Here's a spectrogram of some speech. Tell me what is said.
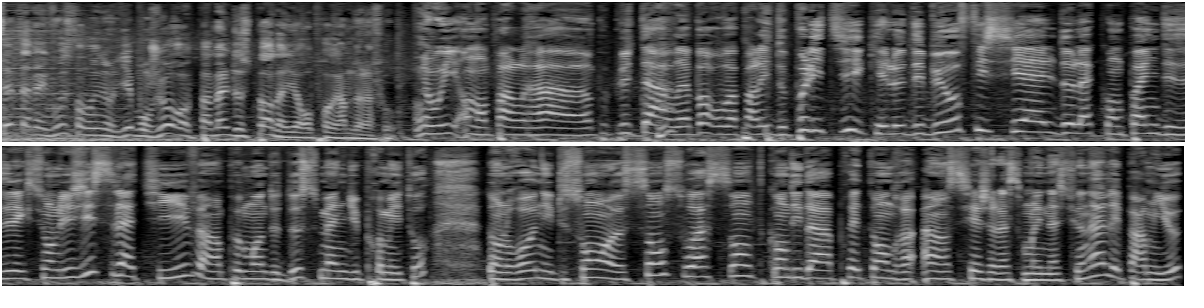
C'est avec vous, Sandrine Ollier. Bonjour. Pas mal de sport d'ailleurs au programme de l'info. Oui, on en parlera un peu plus tard. D'abord, on va parler de politique et le début officiel de la campagne des élections législatives, un peu moins de deux semaines du premier tour. Dans le Rhône, ils sont 160 candidats à prétendre à un siège à l'Assemblée nationale et parmi eux,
